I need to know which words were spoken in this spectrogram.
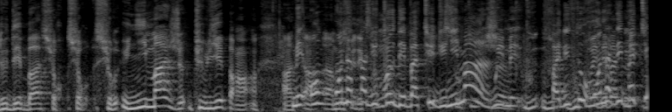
de débat sur sur sur une image publiée par un. un mais on n'a pas du tout débattu d'une image. Oui, mais pas du tout on a débattu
